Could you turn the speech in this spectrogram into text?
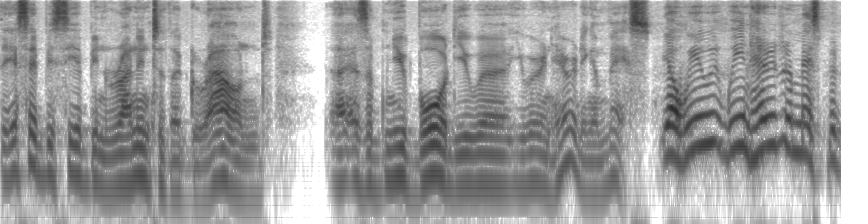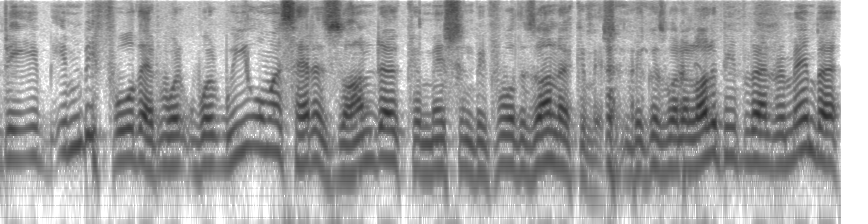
the SABC had been run into the ground uh, as a new board, you were you were inheriting a mess. Yeah, we, we inherited a mess, but even before that, what, what we almost had a Zondo commission before the Zondo commission, because what a lot of people don't remember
